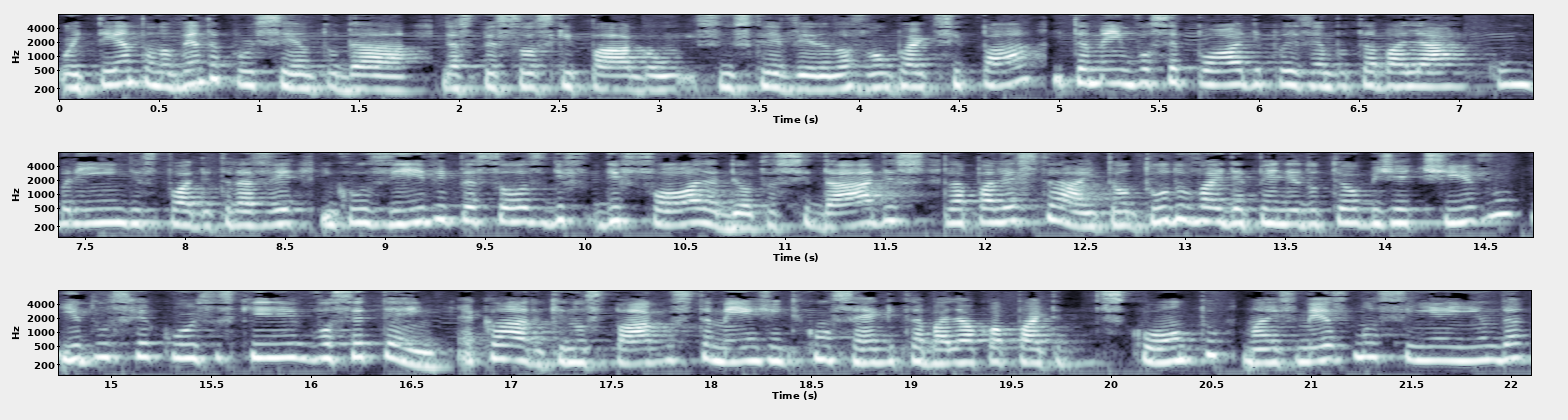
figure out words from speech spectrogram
80, 90% da, das pessoas que pagam e se inscreveram, elas vão participar e também você pode, por exemplo, trabalhar com brindes, pode trazer inclusive pessoas de, de fora, de outras cidades, para palestrar. Então tudo vai depender do teu objetivo e dos recursos que você tem. É claro que nos pagos também a gente consegue trabalhar com a parte de desconto, mas mesmo assim ainda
